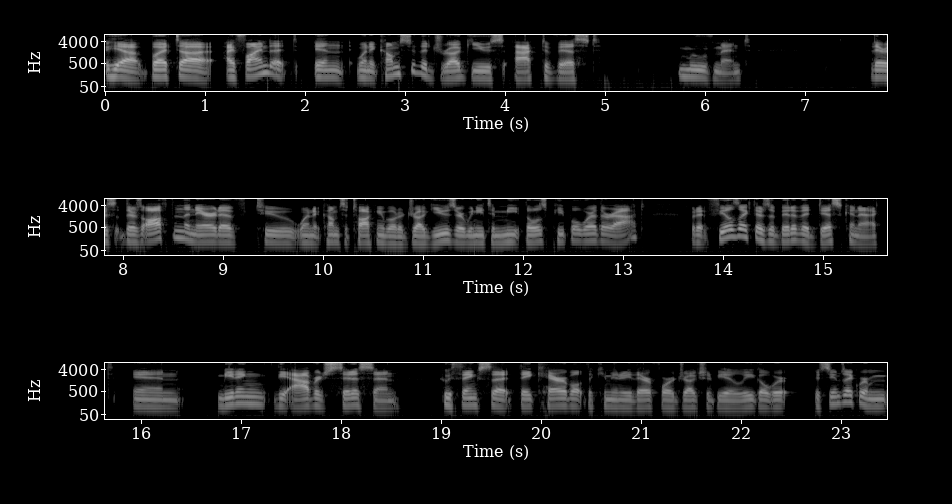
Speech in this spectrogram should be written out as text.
yeah, but uh, I find that in when it comes to the drug use activist movement, there's there's often the narrative to when it comes to talking about a drug user, we need to meet those people where they're at. But it feels like there's a bit of a disconnect in meeting the average citizen who thinks that they care about the community, therefore drugs should be illegal. We're it seems like we're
